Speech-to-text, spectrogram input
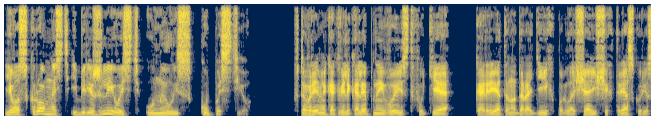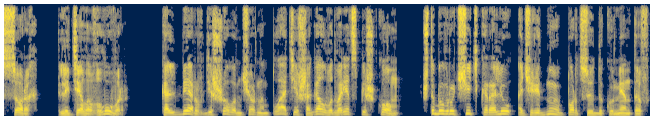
Его скромность и бережливость унылой скупостью. В то время как великолепный выезд Фуке карета на дорогих, поглощающих тряску рессорах летела в Лувр, Кальбер в дешевом черном платье шагал во дворец пешком, чтобы вручить королю очередную порцию документов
